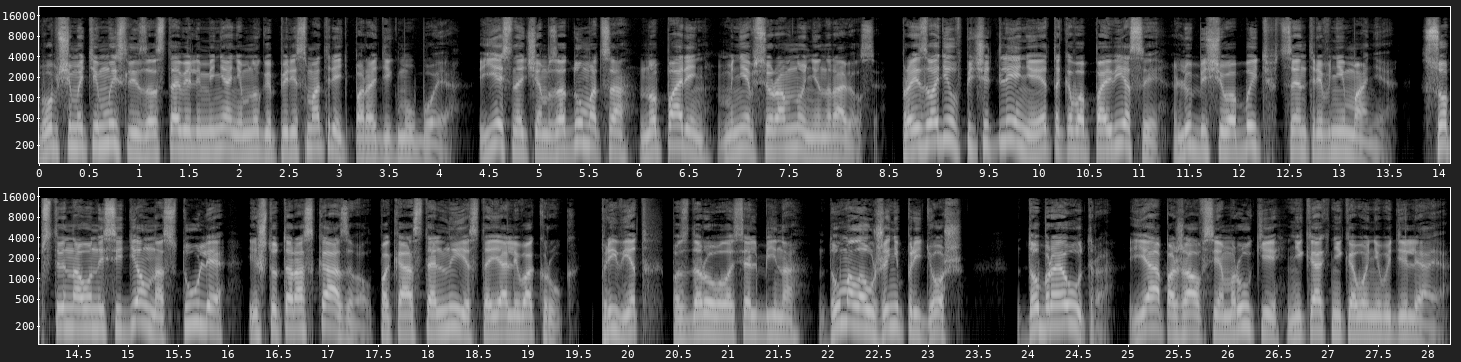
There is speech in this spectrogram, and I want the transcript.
В общем, эти мысли заставили меня немного пересмотреть парадигму боя. Есть над чем задуматься, но парень мне все равно не нравился. Производил впечатление этакого повесы, любящего быть в центре внимания. Собственно, он и сидел на стуле и что-то рассказывал, пока остальные стояли вокруг. «Привет», — поздоровалась Альбина. «Думала, уже не придешь». «Доброе утро». Я пожал всем руки, никак никого не выделяя.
